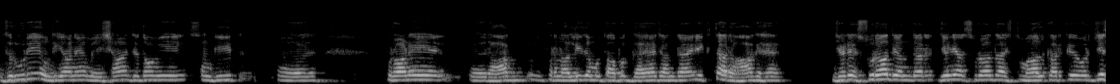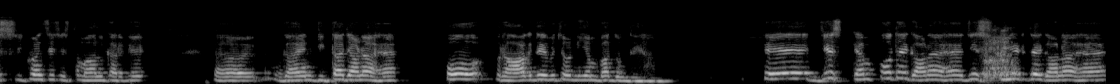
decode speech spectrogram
ਜ਼ਰੂਰੀ ਹੁੰਦੀਆਂ ਨੇ ਹਮੇਸ਼ਾ। ਜਦੋਂ ਵੀ ਸੰਗੀਤ ਅਹ, ਪੁਰਾਣੇ ਰਾਗ ਪ੍ਰਣਾਲੀ ਦੇ ਮੁਤਾਬਕ ਗਾਇਆ ਜਾਂਦਾ ਹੈ ਇੱਕ ਤਾਂ ਰਾਗ ਹੈ ਜਿਹੜੇ ਸੁਰਾਂ ਦੇ ਅੰਦਰ ਜਿਹੜੀਆਂ ਸੁਰਾਂ ਦਾ ਇਸਤੇਮਾਲ ਕਰਕੇ ਔਰ ਜਿਸ ਸੀਕੁਐਂਸ ਵਿੱਚ ਇਸਤੇਮਾਲ ਕਰਕੇ ਅਹ, ਗਾਇਨ ਕੀਤਾ ਜਾਣਾ ਹੈ ਉਹ ਰਾਗ ਦੇ ਵਿੱਚੋਂ ਨਿਯਮਬੱਧ ਹੁੰਦੇ ਹਨ। ਤੇ ਜਿਸ ਟੈਂਪੋ ਤੇ ਗਾਣਾ ਹੈ, ਜਿਸ ਸਪੀਡ ਤੇ ਗਾਣਾ ਹੈ,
